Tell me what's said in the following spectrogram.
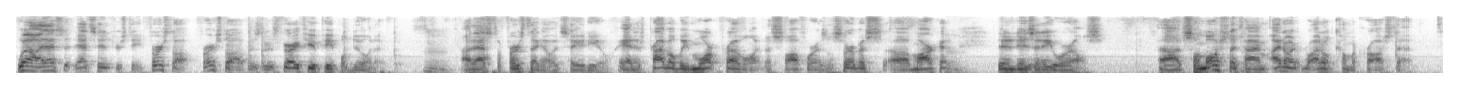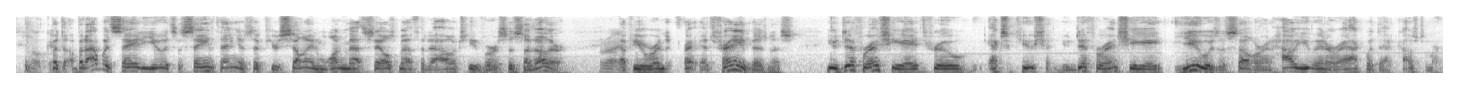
Well, that's that's interesting. First off, first off is there's very few people doing it. Uh, that's the first thing I would say to you, and it's probably more prevalent in the software as a service uh, market than it is anywhere else. Uh, so most of the time, I don't I don't come across that. Okay. But but I would say to you, it's the same thing as if you're selling one sales methodology versus another. Right. If you were in the tra- a training business, you differentiate through execution. You differentiate you as a seller and how you interact with that customer.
